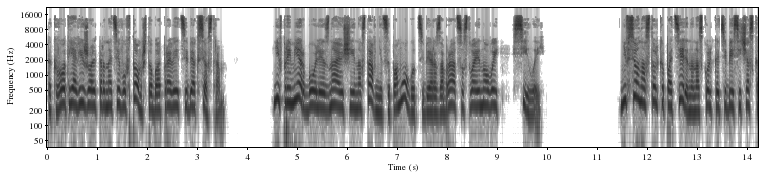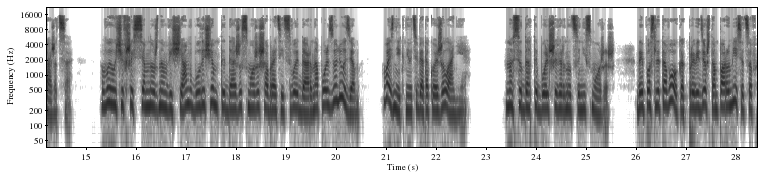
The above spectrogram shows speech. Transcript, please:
Так вот, я вижу альтернативу в том, чтобы отправить тебя к сестрам. Не в пример более знающие наставницы помогут тебе разобраться с твоей новой силой. Не все настолько потеряно, насколько тебе сейчас кажется. Выучившись всем нужным вещам, в будущем ты даже сможешь обратить свой дар на пользу людям. Возникнет у тебя такое желание. Но сюда ты больше вернуться не сможешь. Да и после того, как проведешь там пару месяцев,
